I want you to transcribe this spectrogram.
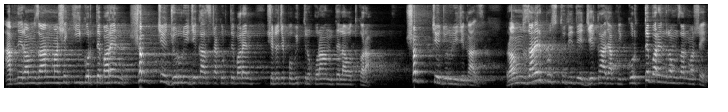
আপনি রমজান মাসে কি করতে পারেন? সবচেয়ে জরুরি যে কাজটা করতে পারেন, সেটা হচ্ছে পবিত্র কোরআন তেলাওয়াত করা। সবচেয়ে জরুরি যে কাজ। রমজানের প্রস্তুতিতে যে কাজ আপনি করতে পারেন রমজান মাসে,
